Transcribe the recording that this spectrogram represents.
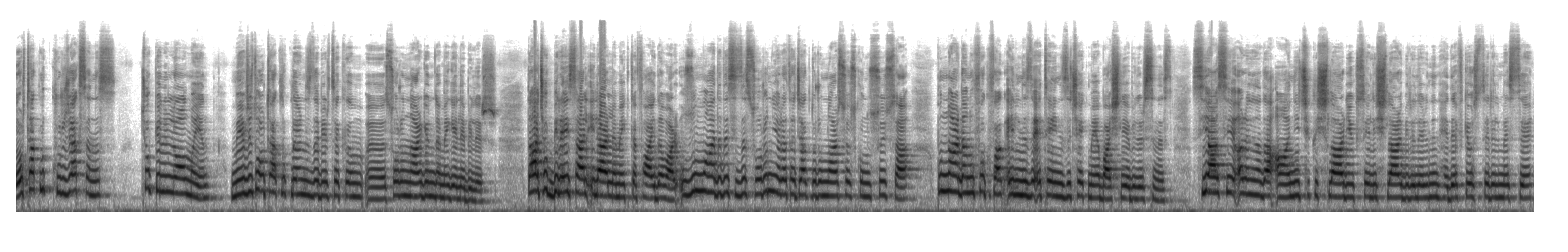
ortaklık kuracaksanız çok gönüllü olmayın. Mevcut ortaklıklarınızda bir takım e, sorunlar gündeme gelebilir. Daha çok bireysel ilerlemekte fayda var. Uzun vadede size sorun yaratacak durumlar söz konusuysa bunlardan ufak ufak elinizi eteğinizi çekmeye başlayabilirsiniz. Siyasi arenada ani çıkışlar, yükselişler, birilerinin hedef gösterilmesi,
